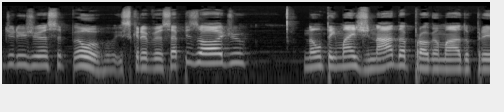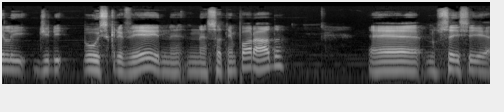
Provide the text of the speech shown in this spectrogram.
dirigiu esse, ou escreveu esse episódio. Não tem mais nada programado pra ele diri- ou escrever né, nessa temporada. É, não sei se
